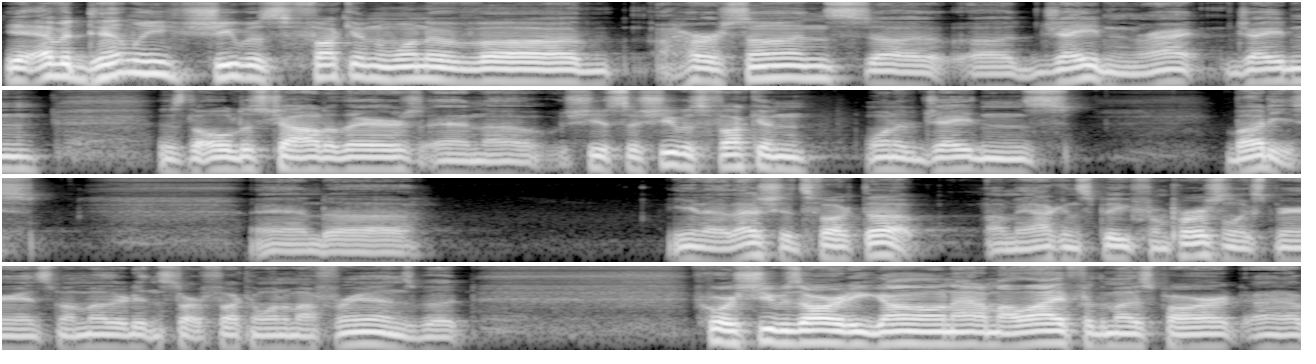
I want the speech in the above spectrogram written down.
yeah, evidently she was fucking one of uh, her sons, uh, uh, Jaden, right? Jaden is the oldest child of theirs, and uh, she so she was fucking one of Jaden's buddies, and uh, you know that shit's fucked up. I mean, I can speak from personal experience. My mother didn't start fucking one of my friends, but of course, she was already gone out of my life for the most part. Uh,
